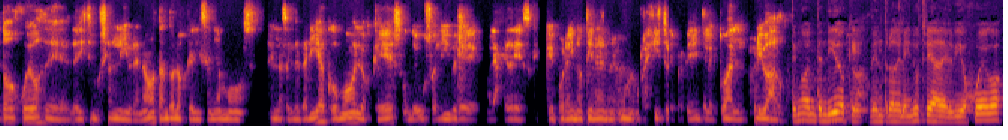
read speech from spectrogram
todos juegos de, distribución libre, ¿no? Tanto los que diseñamos en la Secretaría como los que son de uso libre, como el ajedrez, que, por ahí no tienen un registro de propiedad intelectual privado. Tengo entendido que dentro de la industria del videojuego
